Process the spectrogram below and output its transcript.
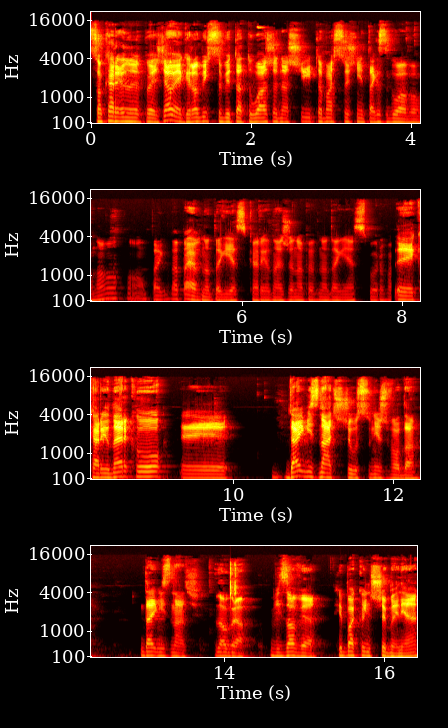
Co Karion powiedział, jak robisz sobie tatuaże na szyi, to masz coś nie tak z głową. No, no tak na pewno tak jest, Karionerze, na pewno tak jest, kurwa. Yy, Karionerku, yy, daj mi znać, czy usuniesz woda. Daj mi znać. Dobra, widzowie, chyba kończymy, nie?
